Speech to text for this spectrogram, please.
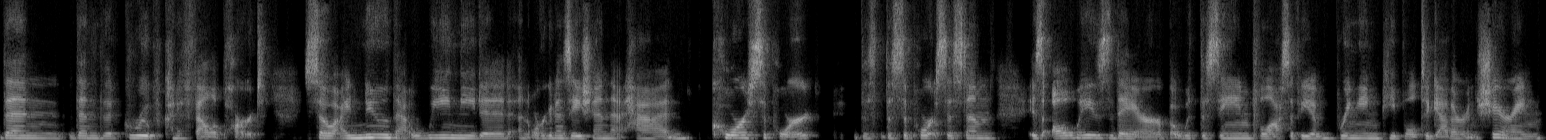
then then the group kind of fell apart so i knew that we needed an organization that had core support the, the support system is always there but with the same philosophy of bringing people together and sharing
